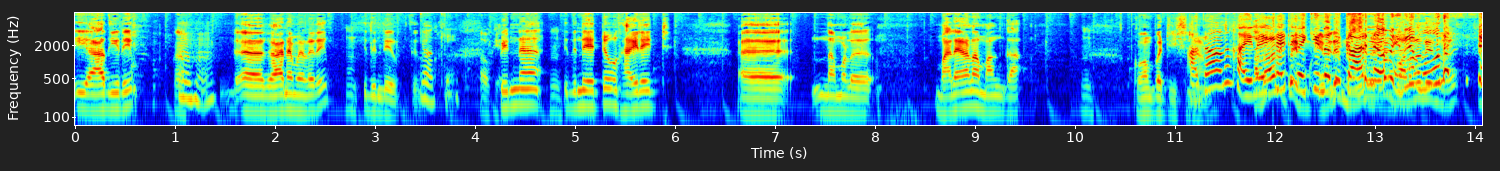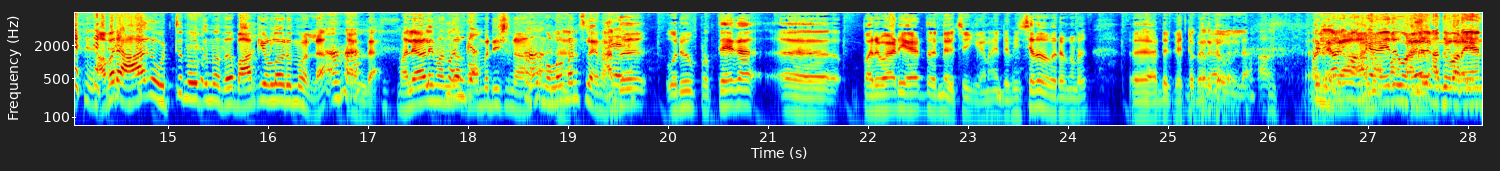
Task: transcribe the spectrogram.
ഈ ആദിയുടെയും ഗാനമേളയുടെയും ഇതിന്റെ ഇത്. ഓക്കെ. പിന്നെ ഇതിന്റെ ഏറ്റവും ഹൈലൈറ്റ് നമ്മൾ മലയാള മങ്ക കോമ്പറ്റീഷൻ അതാണ് ഹൈലൈറ്റ് ആയിട്ട് വെക്കുന്നത് കാരണം മൂന്ന് അവരാകെ ഉറ്റു നോക്കുന്നത് ബാക്കിയുള്ളവരൊന്നുമല്ല അല്ല. മലയാളി മങ്ക കോമ്പറ്റീഷൻ ആണ് എന്നുള്ളത് മനസ്സിലായി അത് ഒരു പ്രത്യേക പരിപാടിയായിട്ട് തന്നെ വെച്ചിരിക്കുകയാണ്. അതിന്റെ വിശദ വിവരങ്ങൾ അത് പറയാൻ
